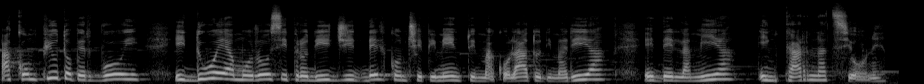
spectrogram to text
ha compiuto per voi i due amorosi prodigi del concepimento immacolato di Maria e della mia incarnazione.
